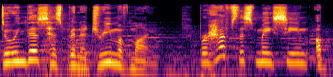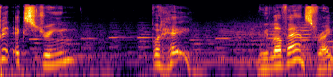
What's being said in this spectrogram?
Doing this has been a dream of mine. Perhaps this may seem a bit extreme, but hey, we love ants, right?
